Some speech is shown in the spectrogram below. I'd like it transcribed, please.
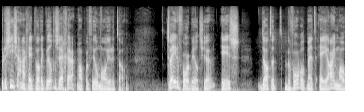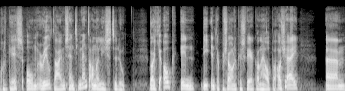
precies aangeeft wat ik wilde zeggen, maar op een veel mooiere toon. Tweede voorbeeldje is dat het bijvoorbeeld met AI mogelijk is om real-time sentimentanalyse te doen. Wat je ook in die interpersoonlijke sfeer kan helpen. Als jij ehm,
